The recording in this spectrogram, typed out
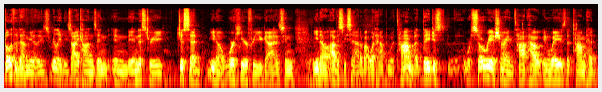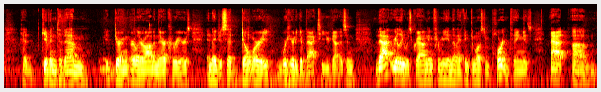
both of them, you know, these really these icons in in the industry, just said, you know, we're here for you guys, and you know, obviously sad about what happened with Tom, but they just were so reassuring how in ways that Tom had had given to them during earlier on in their careers and they just said don't worry we're here to give back to you guys. And that really was grounding for me and then i think the most important thing is at um,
